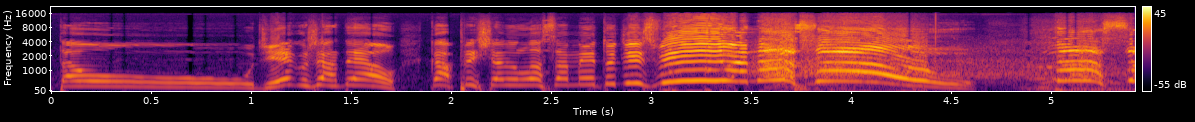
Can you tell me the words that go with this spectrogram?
tá o Diego Jardel, caprichando no lançamento, desvio, é nosso! Nosso!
